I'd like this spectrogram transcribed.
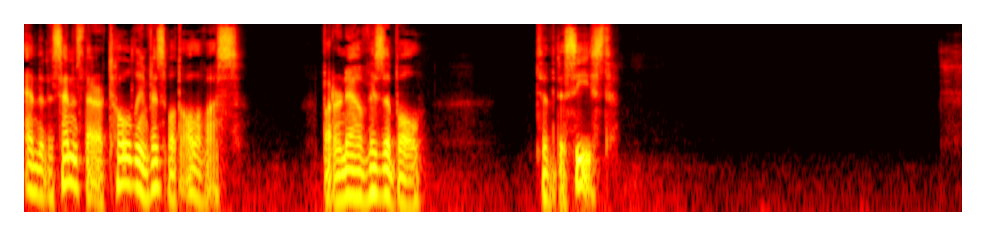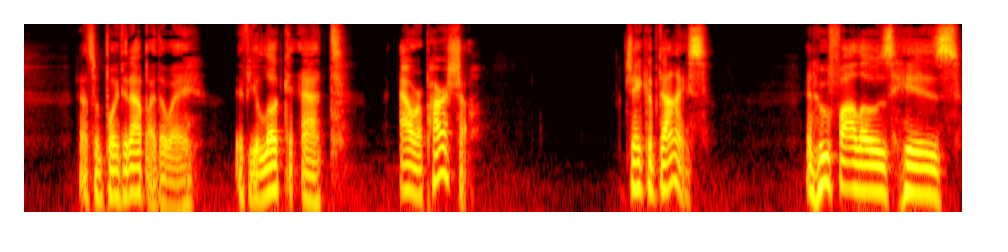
and the descendants that are totally invisible to all of us, but are now visible to the deceased. That's been pointed out, by the way. If you look at our Parsha, Jacob dies. And who follows his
